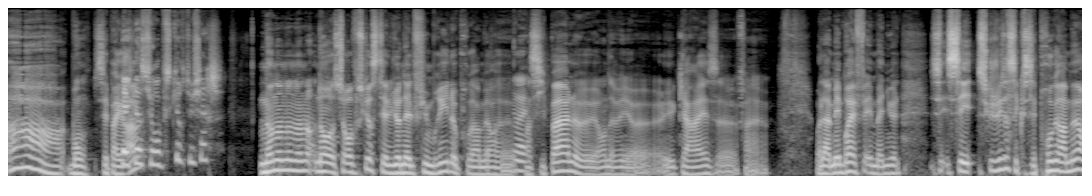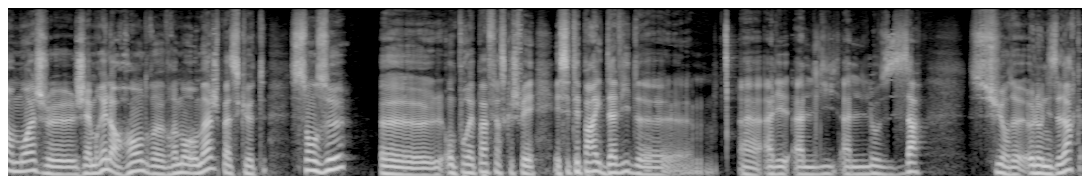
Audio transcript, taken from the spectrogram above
Ah, bon, c'est pas grave. Quelqu'un sur Obscure, tu cherches? Non, non, non, non, non, non, sur Obscure, c'était Lionel Fumbry, le programmeur euh, Ouais. principal. euh, on avait euh, Carrez, euh, enfin, voilà. Mais bref, Emmanuel. C'est, ce que je veux dire, c'est que ces programmeurs, moi, j'aimerais leur rendre vraiment hommage parce que sans eux, euh, on pourrait pas faire ce que je fais. Et c'était pareil, David euh, à, à, à, à Loza sur de Alone in the Dark,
